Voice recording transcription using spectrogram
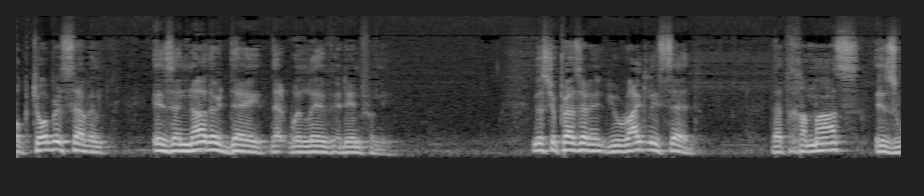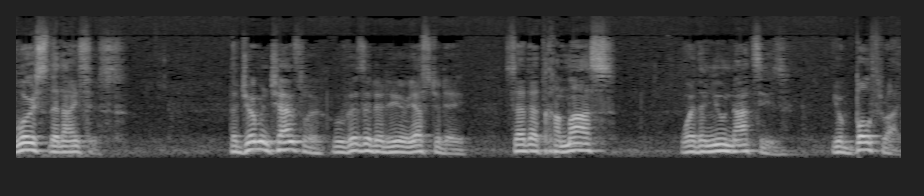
October 7th is another day that will live in infamy. Mr. President, you rightly said that Hamas is worse than ISIS. The German chancellor, who visited here yesterday, said that Hamas were the new Nazis. You're both right.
